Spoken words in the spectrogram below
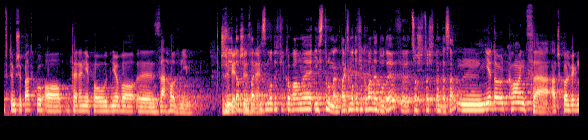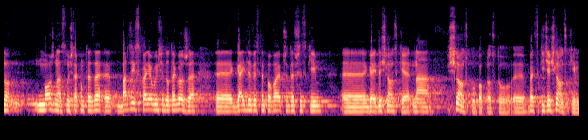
w tym przypadku o terenie południowo-zachodnim. Czyli to był taki zmodyfikowany instrument, tak? Zmodyfikowane dudy, w coś, coś w ten deseń? Nie do końca, aczkolwiek no, można snuć taką tezę. E, Bardziej skłaniałbym się do tego, że gajdy występowały przede wszystkim, gajdy śląskie, na Śląsku po prostu, e, w Beskidzie Śląskim.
